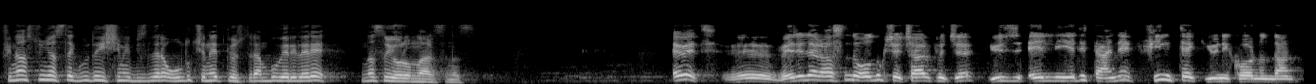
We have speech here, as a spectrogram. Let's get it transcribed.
Finans dünyasındaki bu değişimi bizlere oldukça net gösteren bu verileri nasıl yorumlarsınız? Evet, e, veriler aslında oldukça çarpıcı. 157 tane fintech unicornundan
